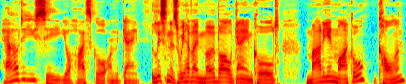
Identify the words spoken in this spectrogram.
How do you see your high score on the game? Listeners, we have a mobile game called Marty and Michael, colon,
